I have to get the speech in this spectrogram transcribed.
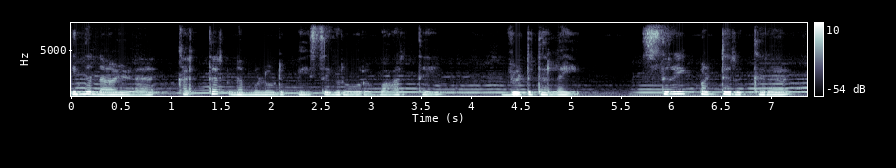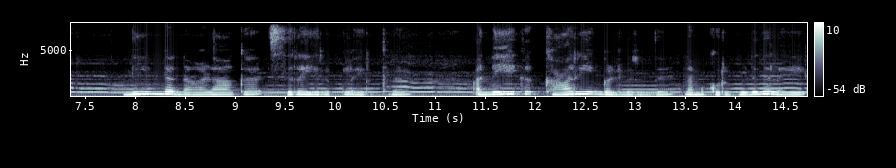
இந்த நாளில் கர்த்தர் நம்மளோடு பேசுகிற ஒரு வார்த்தை விடுதலை. சிறைப்பட்டு இருக்கிற நீண்ட நாளாக சிறையிருப்பில் இருக்கிற அநேக காரியங்களிலிருந்து நமக்கு ஒரு விடுதலையை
